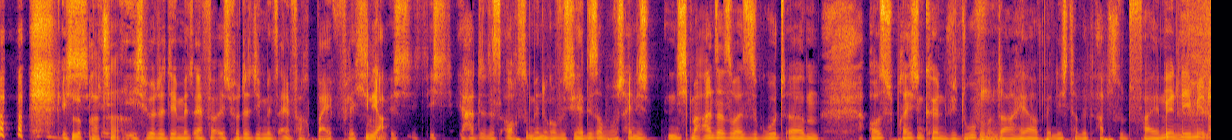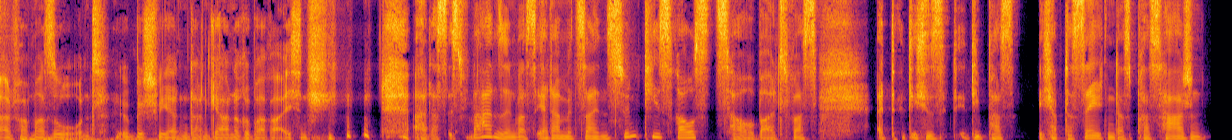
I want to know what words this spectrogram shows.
ich, ich würde dem jetzt einfach, ich würde dem jetzt einfach beipflichten. Ja. Ich, ich hatte das auch so im Hinterkopf. Ich hätte es aber wahrscheinlich nicht mal ansatzweise so gut ähm, aussprechen können wie du. Von mhm. daher bin ich damit absolut fein. Wir nehmen ihn einfach mal so und Beschwerden dann gerne rüberreichen. ah, das ist Wahnsinn, was er da mit seinen Synthes rauszaubert. Was äh, dieses, die Pass, ich habe das selten, dass Passagen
